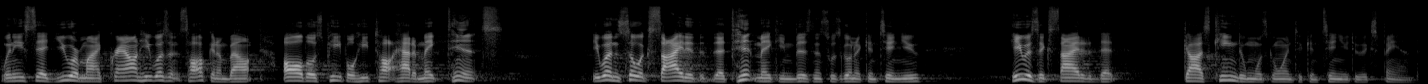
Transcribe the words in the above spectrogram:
when he said, You are my crown. He wasn't talking about all those people he taught how to make tents. He wasn't so excited that the tent making business was going to continue. He was excited that God's kingdom was going to continue to expand.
